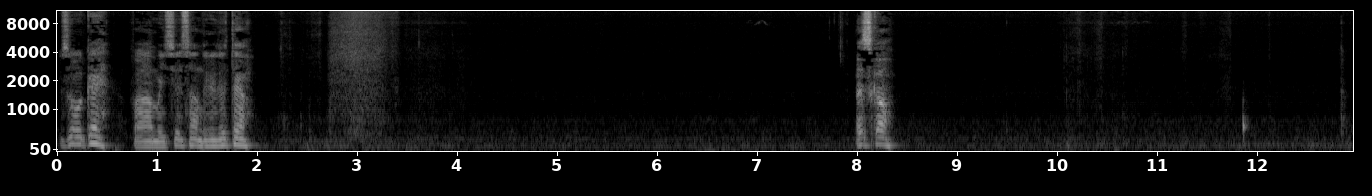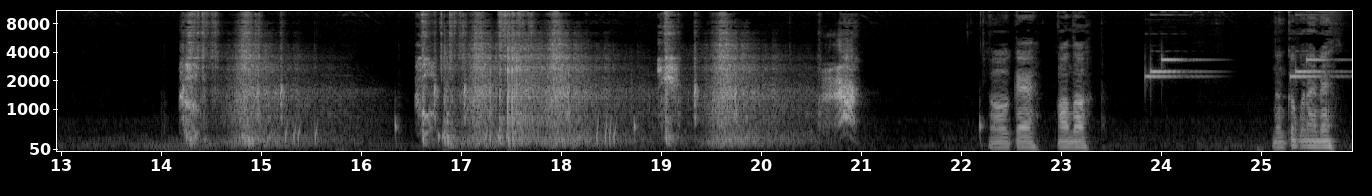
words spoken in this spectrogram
Rồi ok, và mình sẽ sang cái tiếp theo. Let's go. Ok, ngon rồi. Nâng cấp cái này lên.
